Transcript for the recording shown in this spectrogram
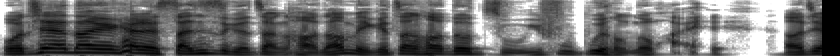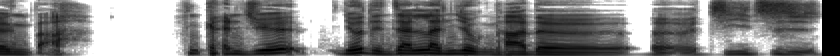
我现在大概开了三四个账号，然后每个账号都组一副不同的牌，然后这样打，感觉有点在滥用它的呃机制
